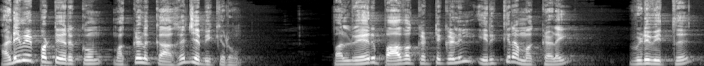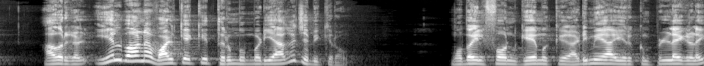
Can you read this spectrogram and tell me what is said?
அடிமைப்பட்டு இருக்கும் மக்களுக்காக ஜெபிக்கிறோம். பல்வேறு பாவக்கட்டுகளில் இருக்கிற மக்களை விடுவித்து அவர்கள் இயல்பான வாழ்க்கைக்கு திரும்பும்படியாக ஜெபிக்கிறோம். மொபைல் ஃபோன் கேமுக்கு அடிமையாக இருக்கும் பிள்ளைகளை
